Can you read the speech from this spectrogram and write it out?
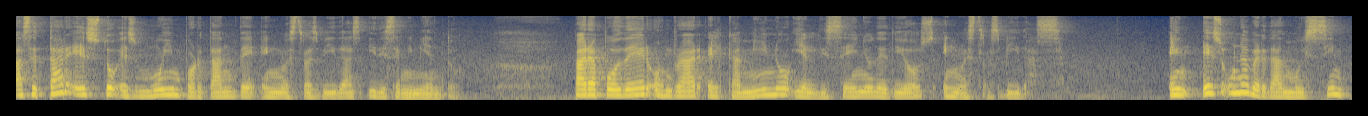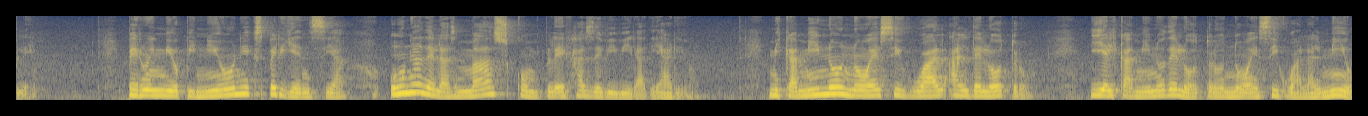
Aceptar esto es muy importante en nuestras vidas y discernimiento para poder honrar el camino y el diseño de Dios en nuestras vidas. es una verdad muy simple, pero en mi opinión y experiencia, una de las más complejas de vivir a diario. Mi camino no es igual al del otro y el camino del otro no es igual al mío.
